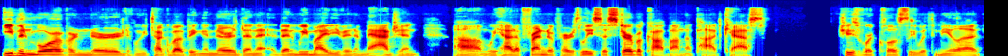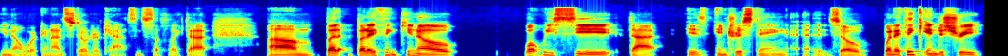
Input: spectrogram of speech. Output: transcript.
even more of a nerd when we talk about being a nerd than than we might even imagine. Um, we had a friend of hers, Lisa Sterbakov, on the podcast. She's worked closely with Mila, you know, working on stoner cats and stuff like that. Um, but but I think you know what we see that is interesting. Uh, so when I think industry,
